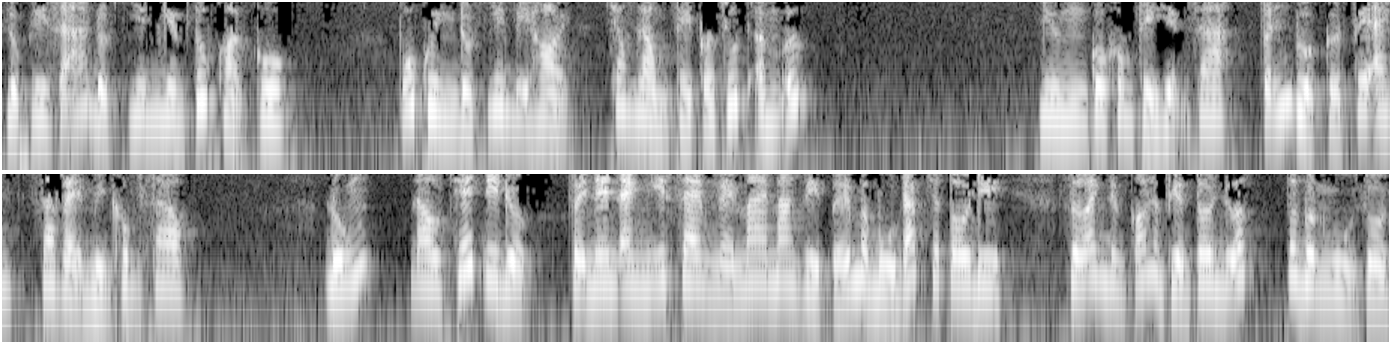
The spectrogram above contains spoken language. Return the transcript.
Lục Ly Giã đột nhiên nghiêm túc hỏi cô. Vũ Quỳnh đột nhiên bị hỏi, trong lòng thấy có chút ấm ức. Nhưng cô không thể hiện ra, vẫn đùa cợt với anh, ra vẻ mình không sao. Đúng, đau chết đi được, vậy nên anh nghĩ xem ngày mai mang gì tới mà bù đắp cho tôi đi. Giờ anh đừng có làm phiền tôi nữa, tôi buồn ngủ rồi,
